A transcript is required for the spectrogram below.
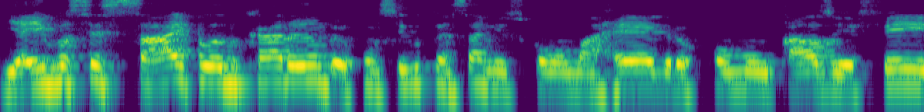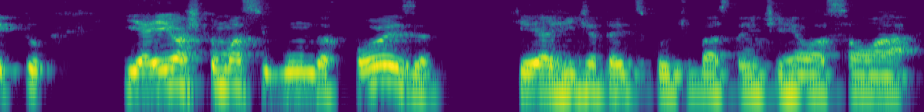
E aí você sai falando, caramba, eu consigo pensar nisso como uma regra, como um caso e efeito, e aí eu acho que uma segunda coisa, que a gente até discute bastante em relação a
